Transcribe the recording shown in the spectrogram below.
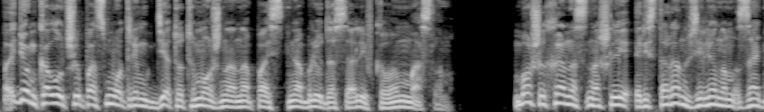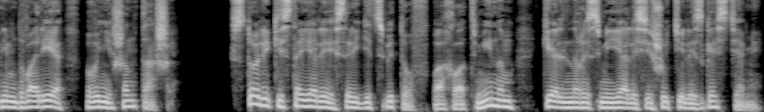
Пойдем-ка лучше посмотрим, где тут можно напасть на блюдо с оливковым маслом». Бош и Ханнес нашли ресторан в зеленом заднем дворе в Нишанташе. Столики стояли среди цветов, пахло тмином, кельнеры смеялись и шутили с гостями.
